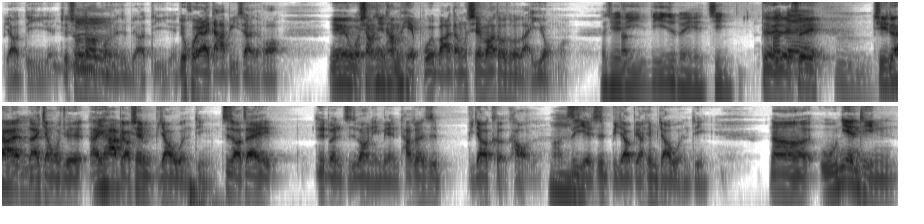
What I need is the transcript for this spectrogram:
比较低一点，就受伤的风险是比较低一点。就回来打比赛的话，因为我相信他们也不会把他当先发投手来用嘛。而且离离日本也近，对对对，哦对所以其实对他来讲，我觉得而且他表现比较稳定，至少在日本职棒里面，他算是比较可靠的啊，自己也是比较表现比较稳定。那吴念婷，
